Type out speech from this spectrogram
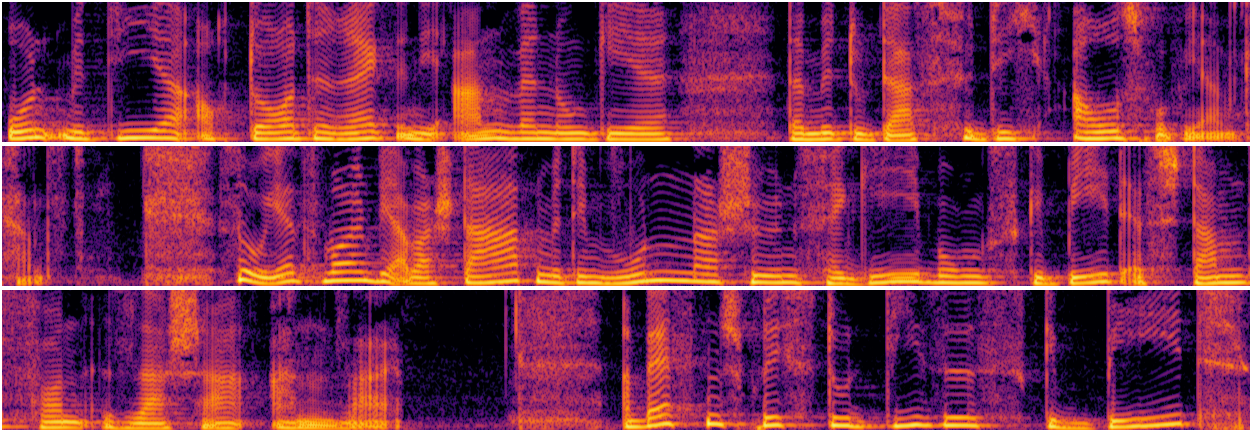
und mit dir auch dort direkt in die Anwendung gehe, damit du das für dich ausprobieren kannst. So, jetzt wollen wir aber starten mit dem wunderschönen Vergebungsgebet. Es stammt von Sascha Ansal. Am besten sprichst du dieses Gebet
